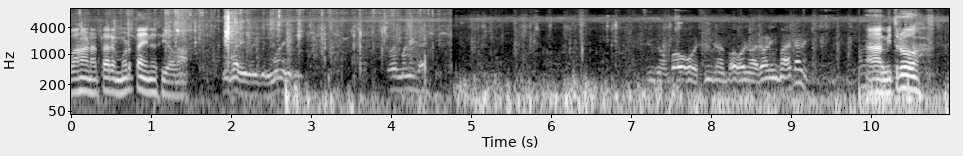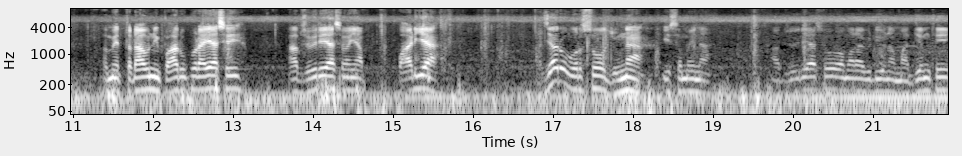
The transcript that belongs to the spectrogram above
વાહન અત્યારે મળતાય નથી આવા. ઉભારી વળી ગઈ મને તોય મને હા, મિત્રો, અમે તળાવની પાર ઉપર આવ્યા છીએ. આપ જોઈ રહ્યા છો અહીંયા પાડિયા. હજારો વર્ષો જૂના એ સમયના. આપ જોઈ રહ્યા છો અમારા વિડીયોના માધ્યમથી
